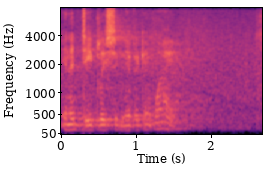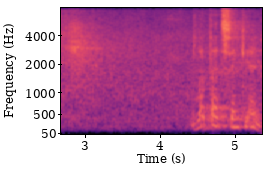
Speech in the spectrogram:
in a deeply significant way. Let that sink in.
